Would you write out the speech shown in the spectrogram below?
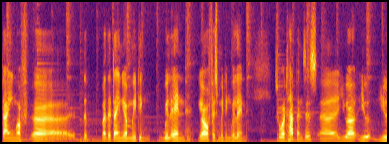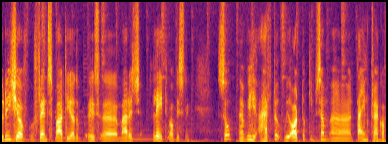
time of uh, the by the time your meeting will end your office meeting will end. So what happens is uh, you are you you reach your friend's party or the, his uh, marriage late obviously. So uh, we have to we ought to keep some uh, time track of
